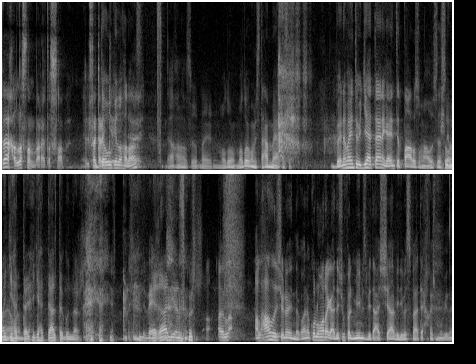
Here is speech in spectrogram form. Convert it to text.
ده خلصنا المباريات الصعبة الفترة تو الجاية. كده خلاص؟ آه. لا خلاص والله الموضوع موضوعكم استحمى يا حسن بينما أنتوا الجهه الثانية قاعدين تتطارصوا مع إحنا اوساسونا ما الجهة. الثانية الجهة الثالثة قلنا بعغاد يا زول لا الحاصل شنو عندك؟ أنا كل مرة قاعد أشوف الميمز بتاع الشافي دي بس فاتح خشمه كده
